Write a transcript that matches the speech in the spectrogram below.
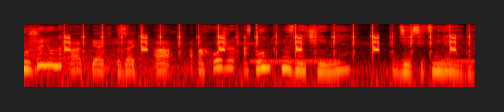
Неужели у нас... Опять за... А... Похоже, а Пункт назначения 10 миллиардов.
